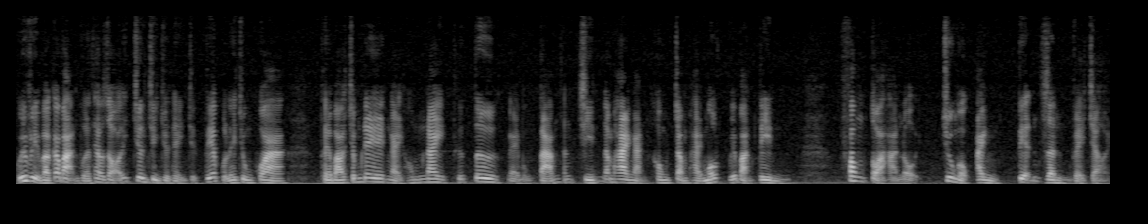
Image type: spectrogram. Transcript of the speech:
Quý vị và các bạn vừa theo dõi chương trình truyền hình trực tiếp của Lê Trung Khoa, Thời báo chấm ngày hôm nay thứ Tư ngày 8 tháng 9 năm 2021 với bản tin Phong tỏa Hà Nội, Chu Ngọc Anh tiễn dân về trời.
